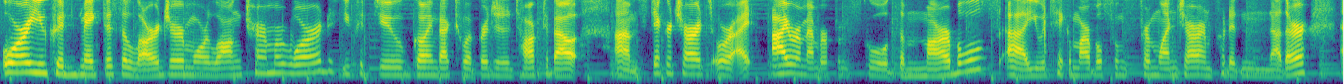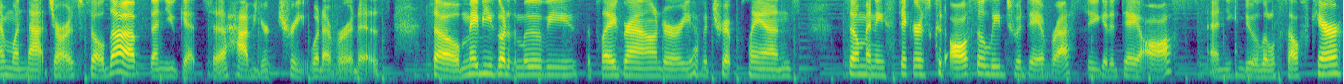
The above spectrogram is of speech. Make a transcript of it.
Or you could make this a larger more long-term reward. You could do going back to what bridget had talked about um, sticker charts or i i remember from school the marbles. Uh, you would take a marble from from one jar and put it in another. And when that jar is filled up then you get to have your treat whatever it is. So maybe you go to the movies the playground or you have a trip planned so many stickers could also lead to a day of rest. So you get a day off and you can do a little self care.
